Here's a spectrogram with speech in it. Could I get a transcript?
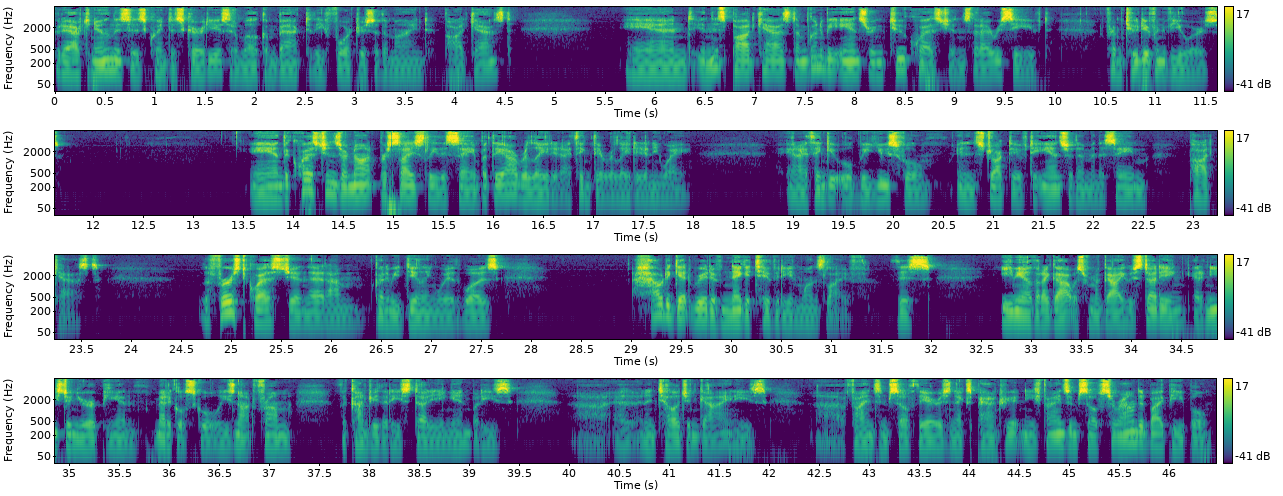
Good afternoon. This is Quintus Curtius, and welcome back to the Fortress of the Mind podcast. And in this podcast, I'm going to be answering two questions that I received from two different viewers. And the questions are not precisely the same, but they are related. I think they're related anyway. And I think it will be useful and instructive to answer them in the same podcast. The first question that I'm going to be dealing with was how to get rid of negativity in one's life. This email that I got was from a guy who's studying at an Eastern European medical school. He's not from the country that he's studying in, but he's uh, an intelligent guy and he's uh, finds himself there as an expatriate and he finds himself surrounded by people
